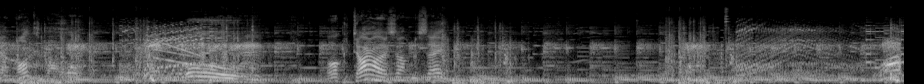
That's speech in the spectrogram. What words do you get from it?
That multiple hole. Oh. Well, Katara has something to say. Wah-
